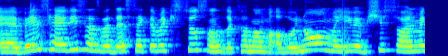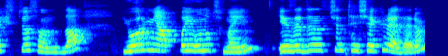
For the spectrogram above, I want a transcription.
E, beni sevdiyseniz ve desteklemek istiyorsanız da kanalıma abone olmayı ve bir şey söylemek istiyorsanız da yorum yapmayı unutmayın. İzlediğiniz için teşekkür ederim.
